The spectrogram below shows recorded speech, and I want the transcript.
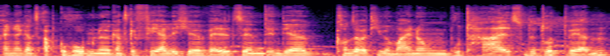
eine ganz abgehobene, ganz gefährliche Welt sind, in der konservative Meinungen brutalst unterdrückt werden.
